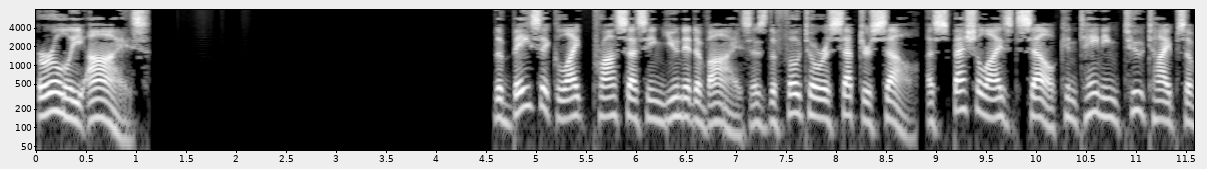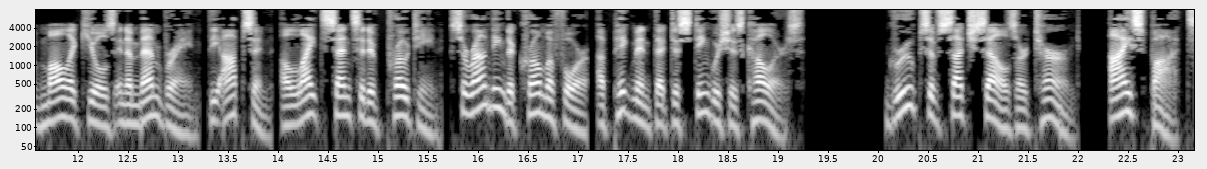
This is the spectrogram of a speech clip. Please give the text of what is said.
Early eyes The basic light processing unit of eyes is the photoreceptor cell, a specialized cell containing two types of molecules in a membrane, the opsin, a light-sensitive protein, surrounding the chromophore, a pigment that distinguishes colors. Groups of such cells are termed eyespots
